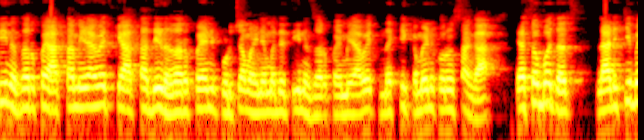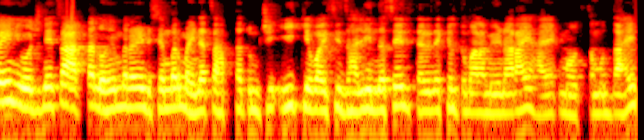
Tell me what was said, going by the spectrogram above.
तीन हजार रुपये आता मिळावेत की आता दीड हजार रुपये आणि पुढच्या महिन्यामध्ये तीन हजार रुपये मिळावेत? नक्की कमेंट करून सांगा. त्यासोबतच लाडकी बहीण योजनेचा आता नोव्हेंबर आणि डिसेंबर महिन्याचा हप्ता तुमची ई केवायसी झाली नसेल तरी देखील तुम्हाला मिळणार आहे. हा एक महत्त्वाचा मुद्दा आहे.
